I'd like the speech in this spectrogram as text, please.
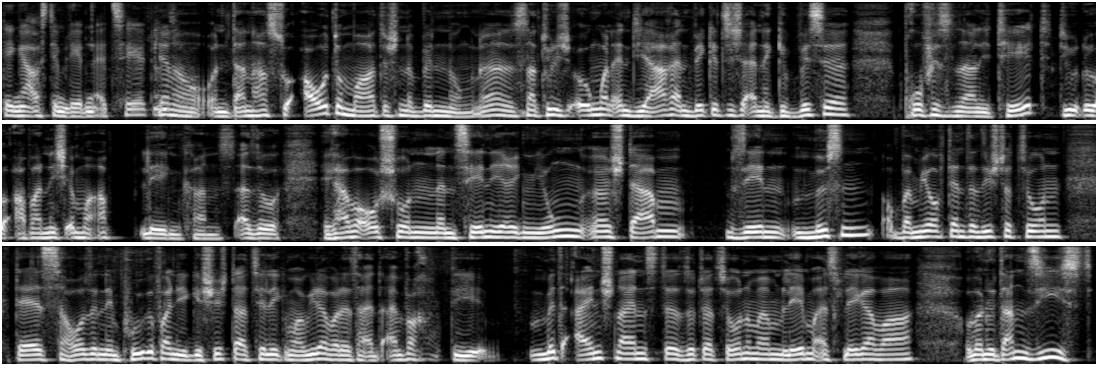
Dinge aus dem Leben erzählt. Und genau, so. und dann hast du automatisch eine Bindung. Ne? Das ist natürlich irgendwann in die Jahre entwickelt sich eine gewisse Professionalität, die du aber nicht immer ablegen kannst. Also ich habe auch schon einen zehnjährigen Jungen äh, sterben sehen müssen. Bei mir auf der Intensivstation, der ist zu Hause in den Pool gefallen. Die Geschichte erzähle ich immer wieder, weil das halt einfach die mit einschneidendste Situation in meinem Leben als Pfleger war. Und wenn du dann siehst,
